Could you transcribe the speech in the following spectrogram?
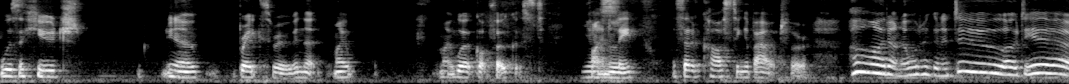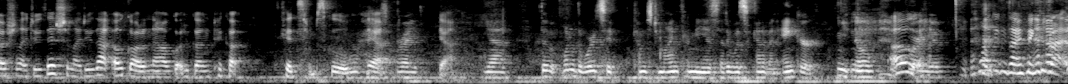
was a huge, you know, breakthrough in that my my work got focused yes. finally instead of casting about for oh i don't know what i'm going to do oh dear shall i do this shall i do that oh god and now i've got to go and pick up kids from school. Yeah. Right. Yeah. Yeah. The, one of the words that comes to mind for me is that it was kind of an anchor, you know, oh, for you. Why didn't I think of that?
